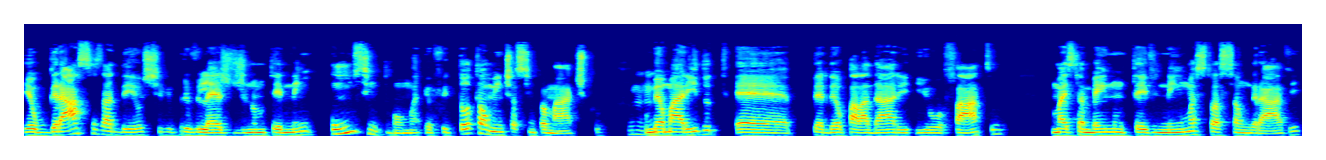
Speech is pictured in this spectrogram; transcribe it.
Eu, graças a Deus, tive o privilégio de não ter nenhum sintoma. Eu fui totalmente assintomático. Uhum. Meu marido é, perdeu o paladar e, e o olfato mas também não teve nenhuma situação grave.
